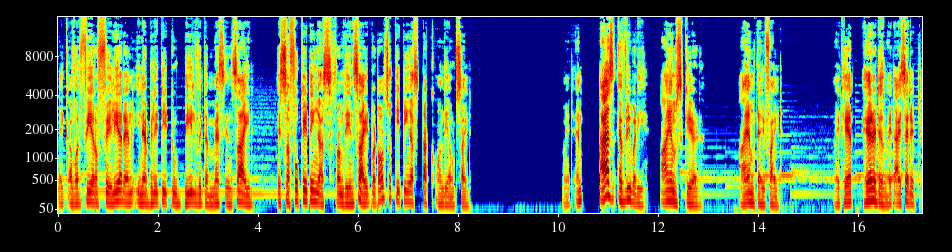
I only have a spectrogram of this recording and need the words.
Like our fear of failure and inability to deal with the mess inside is suffocating us from the inside, but also keeping us stuck on the outside. Right? And as everybody, I am scared. I am terrified. Right? Here, here it is, right? I said it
